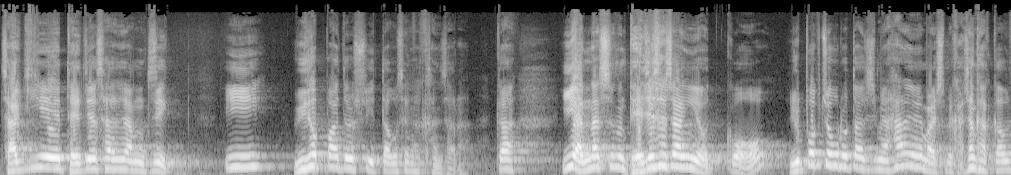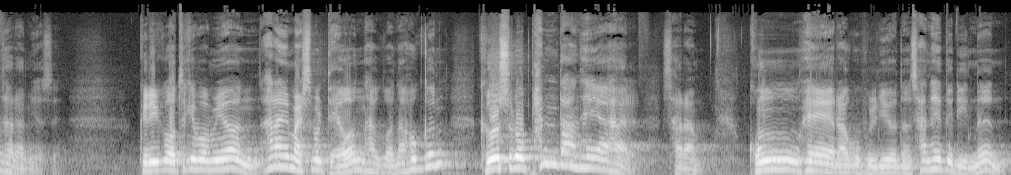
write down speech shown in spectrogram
자기의 대제사장직이 위협받을 수 있다고 생각한 사람. 그러니까 이 안나스는 대제사장이었고 율법적으로 따지면 하나님의 말씀에 가장 가까운 사람이었어요. 그리고 어떻게 보면 하나님의 말씀을 대언하거나 혹은 그것으로 판단해야 할 사람, 공회라고 불리우는 산해들이는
